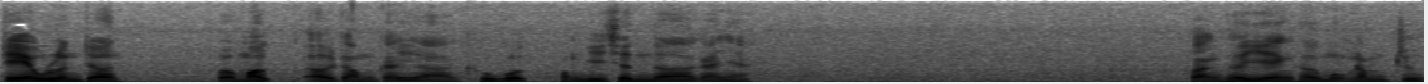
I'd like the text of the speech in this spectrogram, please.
treo lên trên và mất ở trong cái ờ, khu vực phòng vệ sinh đó cả nhà. Khoảng thời gian hơn một năm trước.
